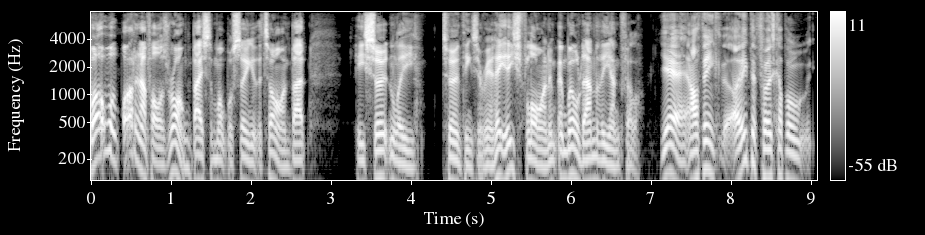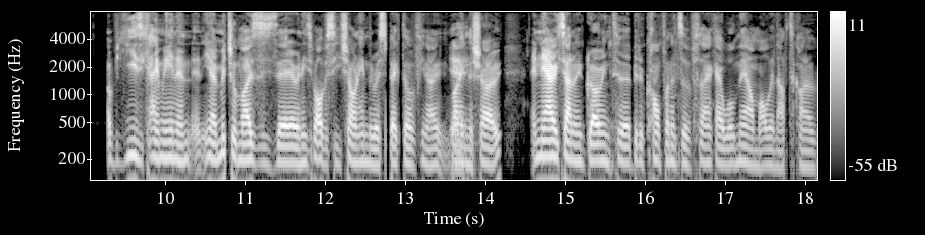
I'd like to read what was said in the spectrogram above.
Well, well, I don't know if I was wrong based on what we're seeing at the time, but he certainly turned things around. He, he's flying, and, and well done to the young fella. Yeah, and I think I think the first couple of years he came in, and, and you know Mitchell Moses is there, and he's obviously showing him the respect of you know running Yeah. the show. And now he's starting to grow into a bit of confidence of saying, okay, well now I'm old enough to kind of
